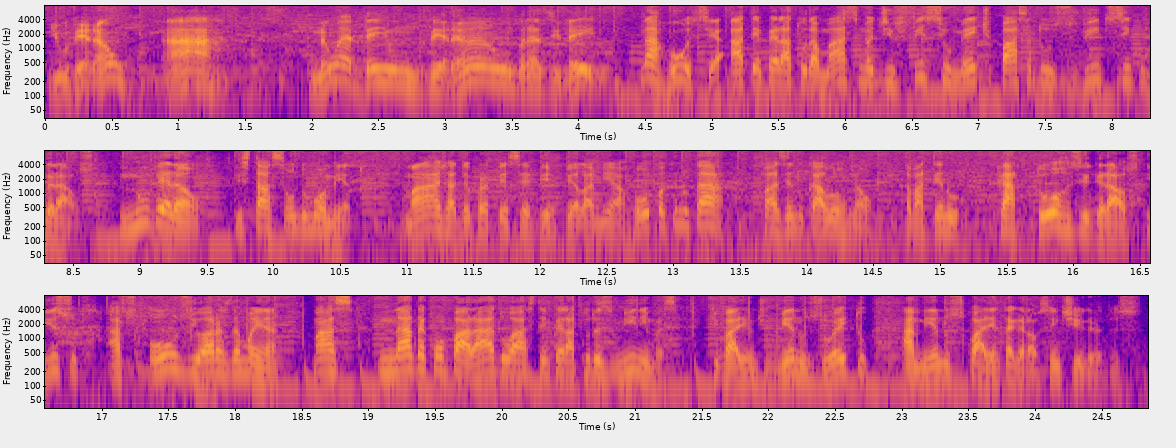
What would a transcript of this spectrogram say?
E o verão? Ah, não é bem um verão brasileiro. Na Rússia, a temperatura máxima dificilmente passa dos 25 graus. No verão, estação do momento. Mas já deu para perceber pela minha roupa que não tá fazendo calor não. Tá batendo 14 graus, isso às 11 horas da manhã. Mas nada comparado às temperaturas mínimas, que variam de menos 8 a menos 40 graus centígrados.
